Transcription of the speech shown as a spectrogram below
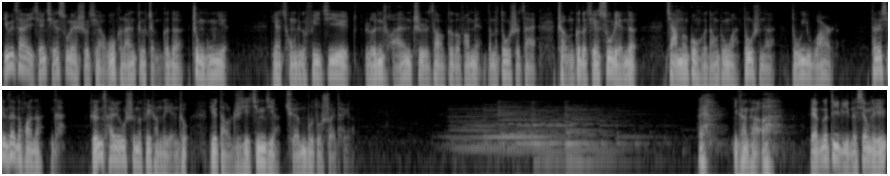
因为在以前前苏联时期啊，乌克兰这个整个的重工业，你看从这个飞机、轮船制造各个方面，那么都是在整个的前苏联的加盟共和当中啊，都是呢独一无二的。但是现在的话呢，你看人才流失呢非常的严重，也导致这些经济啊全部都衰退了。哎呀，你看看啊。两个地理呢相邻，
